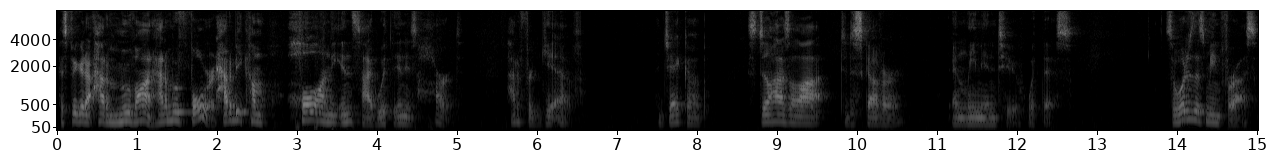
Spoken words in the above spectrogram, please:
has figured out how to move on, how to move forward, how to become whole on the inside within his heart, how to forgive. And Jacob still has a lot to discover and lean into with this. So, what does this mean for us?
